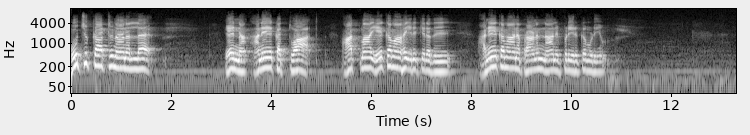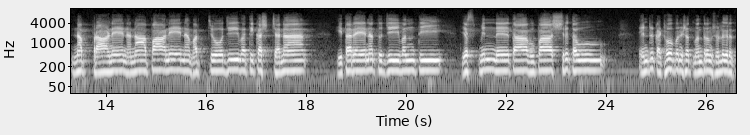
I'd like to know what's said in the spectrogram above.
மூச்சுக்காற்று நான் அல்ல ஏன்னா அநேகத்வாத். ஆத்மா ஏக்கமாக இருக்கிறது. அநேகமான பிராணன் நான் இப்படி இருக்க முடியும். ந பிராணே நாபானே ந மர்த்தியோ ஜீவதி கஷ்டன. இதரேன து ஜீவந்தி எஸ்மின்னேதா உபாஸ்ருதௌ என்று கட்டோபனிஷத் மந்திரம் சொல்லுகிறது.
